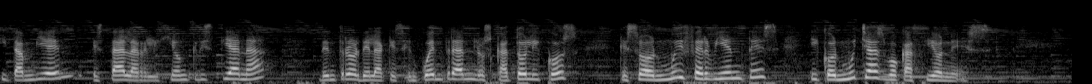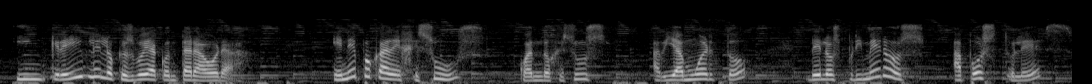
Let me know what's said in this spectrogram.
Y también está la religión cristiana, dentro de la que se encuentran los católicos, que son muy fervientes y con muchas vocaciones. Increíble lo que os voy a contar ahora. En época de Jesús, cuando Jesús había muerto, de los primeros apóstoles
